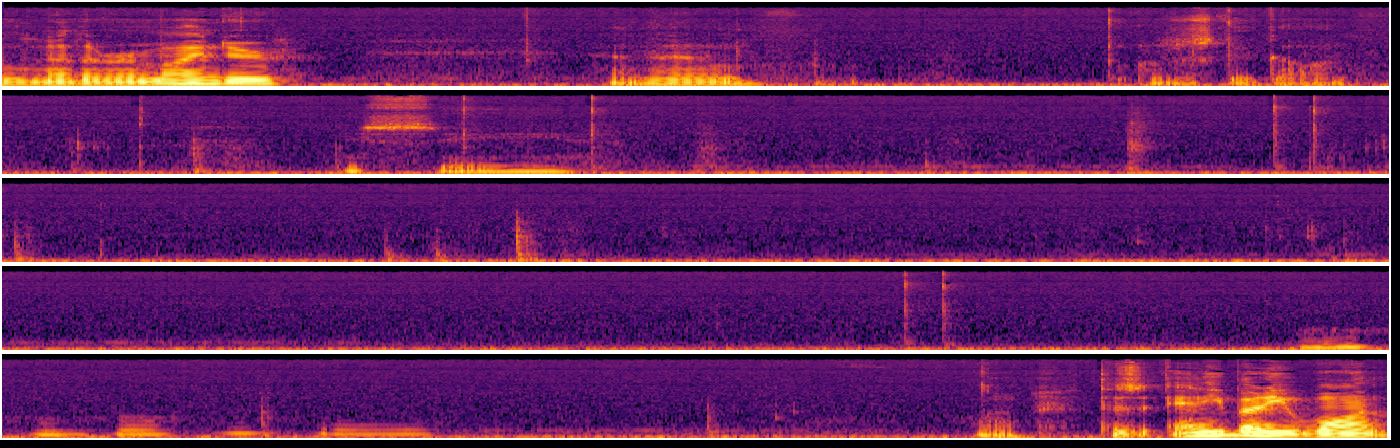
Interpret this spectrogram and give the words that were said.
Send another reminder, and then we'll just get going. Let me see. Mm-hmm. Does anybody want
